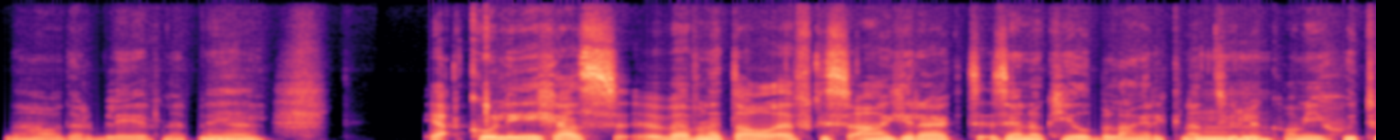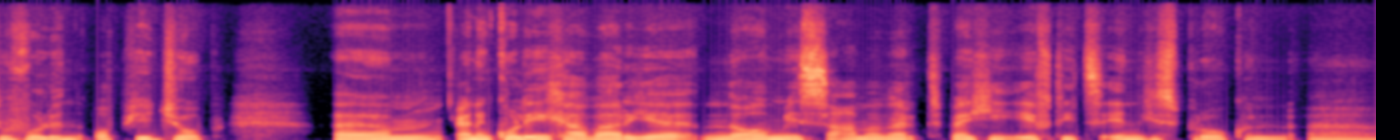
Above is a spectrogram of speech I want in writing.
Dan gaan we daar blijven, hè, Ja. Peggy. Ja, collega's, we hebben het al even aangeraakt, zijn ook heel belangrijk natuurlijk om je goed te voelen op je job. Ehm, en een collega waar je nauw mee samenwerkt, Peggy, heeft iets ingesproken eh,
